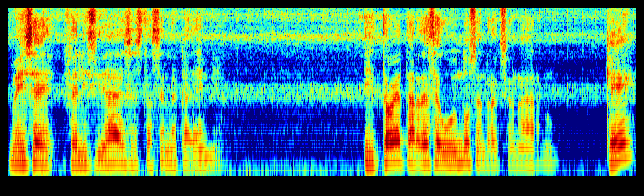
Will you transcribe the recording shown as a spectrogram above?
me dice, felicidades, estás en la academia. Y todavía tardé segundos en reaccionar, ¿no? ¿Qué?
